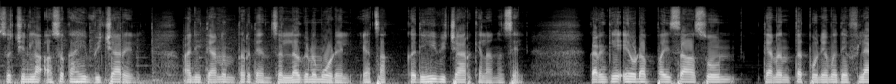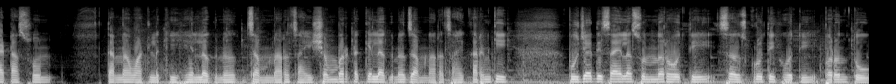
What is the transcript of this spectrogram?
सचिनला असं काही विचारेल आणि त्यानंतर त्यांचं लग्न मोडेल याचा कधीही विचार केला नसेल. कारण की एवढा पैसा असून त्यानंतर पुण्यामध्ये फ्लॅट असून त्यांना वाटलं की हे लग्न जमणारच आहे. शंभर टक्के लग्न जमणारच आहे. कारण की पूजा दिसायला सुंदर होती सांस्कृतिक होती परंतु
